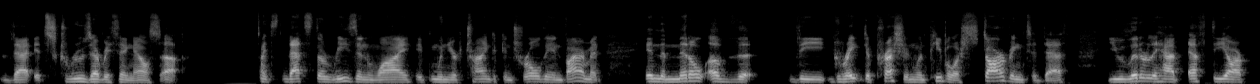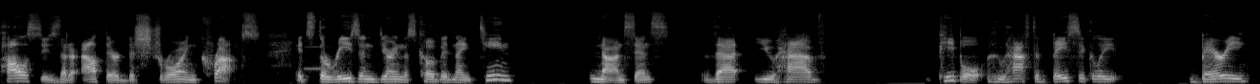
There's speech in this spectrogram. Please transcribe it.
that it screws everything else up. It's that's the reason why if, when you're trying to control the environment in the middle of the the Great Depression when people are starving to death, you literally have FDR policies that are out there destroying crops. It's the reason during this COVID 19 nonsense that you have people who have to basically bury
